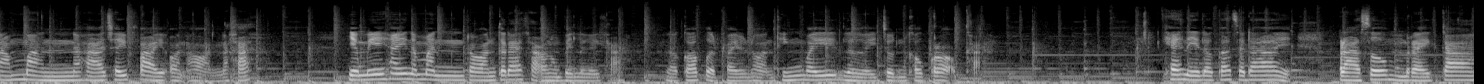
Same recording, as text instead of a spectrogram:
น้ำมันนะคะ ใช้ไฟอ่อนๆนะคะ ยังไม่ให้น้ำมันร้อนก็ได้ค่ะเอาลงไปเลยค่ะ แล้วก็เปิดไฟอ่อนทิ้งไว้เลยจนเขากรอบค่ะ แค่นี้เราก็จะได้ปลาส้มไร้ก้าง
